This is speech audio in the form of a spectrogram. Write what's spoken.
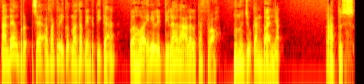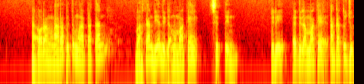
ada yang ber, saya al fakir ikut mazhab yang ketiga bahwa ini lidilala alal kathrah menunjukkan banyak. Ratus. Nah orang Arab itu mengatakan bahkan dia tidak memakai sitin. Jadi eh, tidak memakai angka 76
